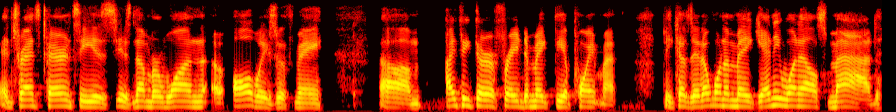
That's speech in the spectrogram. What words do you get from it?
And transparency is, is number one uh, always with me. Um, I think they're afraid to make the appointment because they don't want to make anyone else mad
